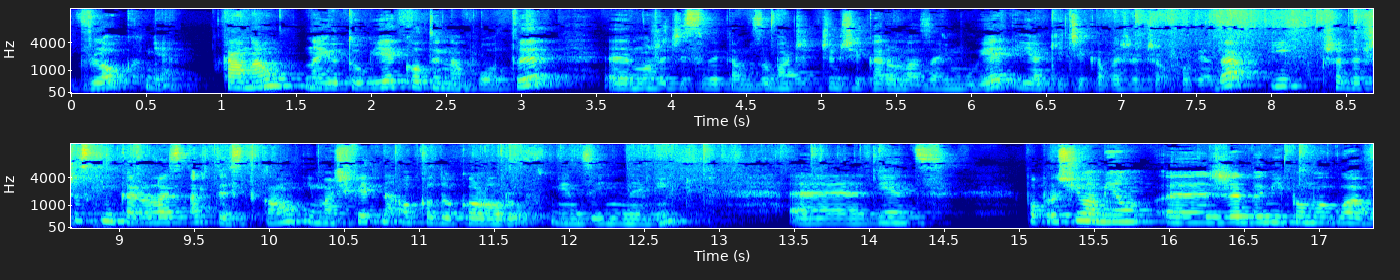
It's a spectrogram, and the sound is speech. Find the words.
vlog, nie, kanał na YouTubie Koty na płoty. E, Możecie sobie tam zobaczyć, czym się Karola zajmuje i jakie ciekawe rzeczy opowiada. I przede wszystkim Karola jest artystką i ma świetne oko do kolorów, między innymi. E, Więc poprosiłam ją, e, żeby mi pomogła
